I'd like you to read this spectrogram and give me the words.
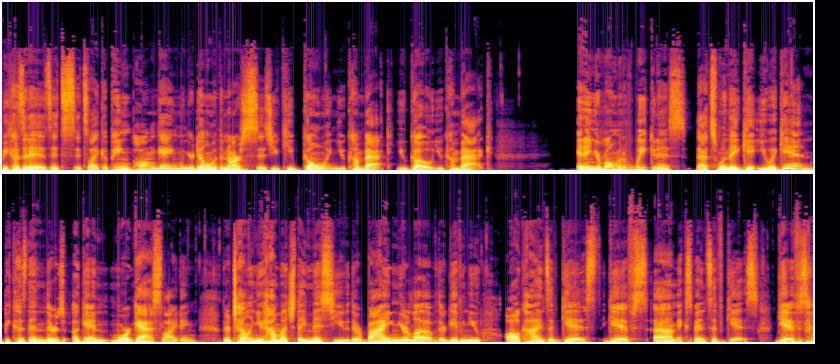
because it is. It's it's like a ping pong game. When you're dealing with a narcissist, you keep going, you come back, you go, you come back. And in your moment of weakness, that's when they get you again, because then there's again more gaslighting. They're telling you how much they miss you. They're buying your love. They're giving you all kinds of gifts, gifts, um, expensive gifts, gifts.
